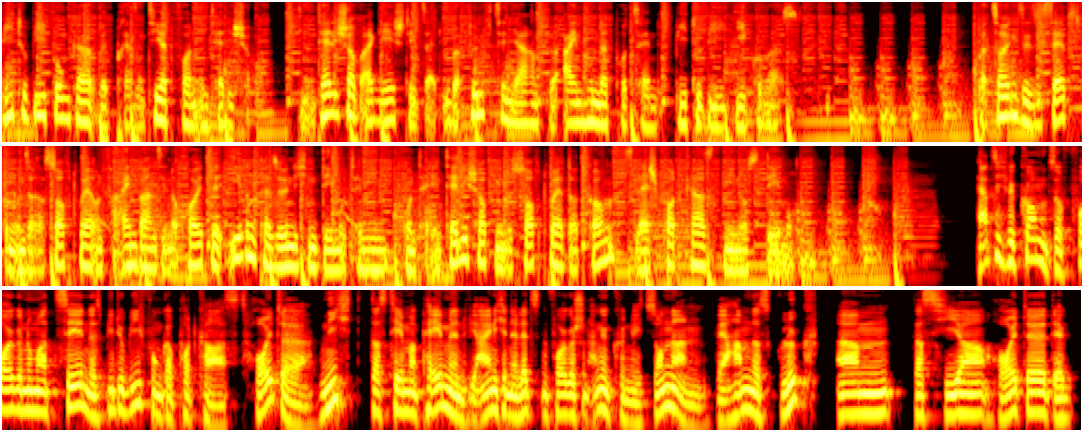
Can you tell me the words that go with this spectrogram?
Der B2B-Funker wird präsentiert von IntelliShop. Die IntelliShop AG steht seit über 15 Jahren für 100% B2B E-Commerce. Überzeugen Sie sich selbst von unserer Software und vereinbaren Sie noch heute Ihren persönlichen Demo-Termin unter intellishop-software.com slash podcast-demo. Herzlich willkommen zur Folge Nummer 10 des B2B-Funker Podcast. Heute nicht das Thema Payment, wie eigentlich in der letzten Folge schon angekündigt, sondern wir haben das Glück, ähm, dass hier heute der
